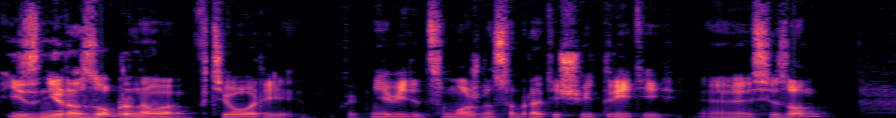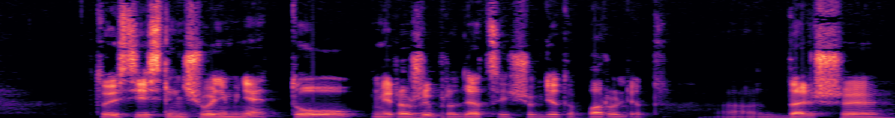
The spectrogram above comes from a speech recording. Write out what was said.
из неразобранного в теории как мне видится, можно собрать еще и третий э, сезон. То есть, если ничего не менять, то миражи продлятся еще где-то пару лет. А дальше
